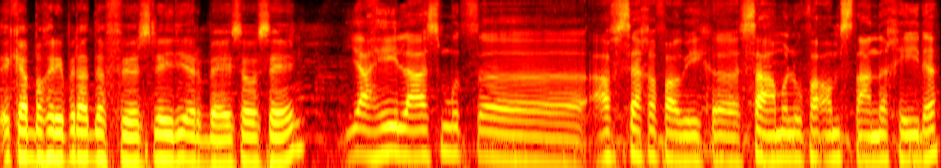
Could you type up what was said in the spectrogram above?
Ik heb begrepen dat de First Lady erbij zou zijn. Ja, helaas moet ze uh, afzeggen vanwege samenloop van omstandigheden.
